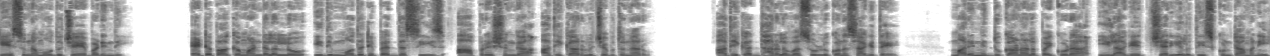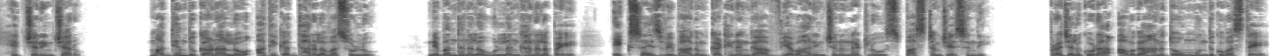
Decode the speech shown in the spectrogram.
కేసు నమోదు చేయబడింది. ఎటపాక మండలంలో ఇది మొదటి పెద్ద సీజ్ ఆపరేషన్గా అధికారులు చెబుతున్నారు. అధిక ధరల వసూళ్ళు కొనసాగితే మరిన్ని దుకాణాలపై కూడా ఇలాగే చర్యలు తీసుకుంటామని హెచ్చరించారు. మద్యం దుకాణాల్లో అధిక ధరల వసూళ్ళు నిబంధనల ఉల్లంఘనలపై ఎక్సైజ్ విభాగం కఠినంగా వ్యవహరించనున్నట్లు స్పష్టం చేసింది. ప్రజలు కూడా అవగాహనతో ముందుకు వస్తే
